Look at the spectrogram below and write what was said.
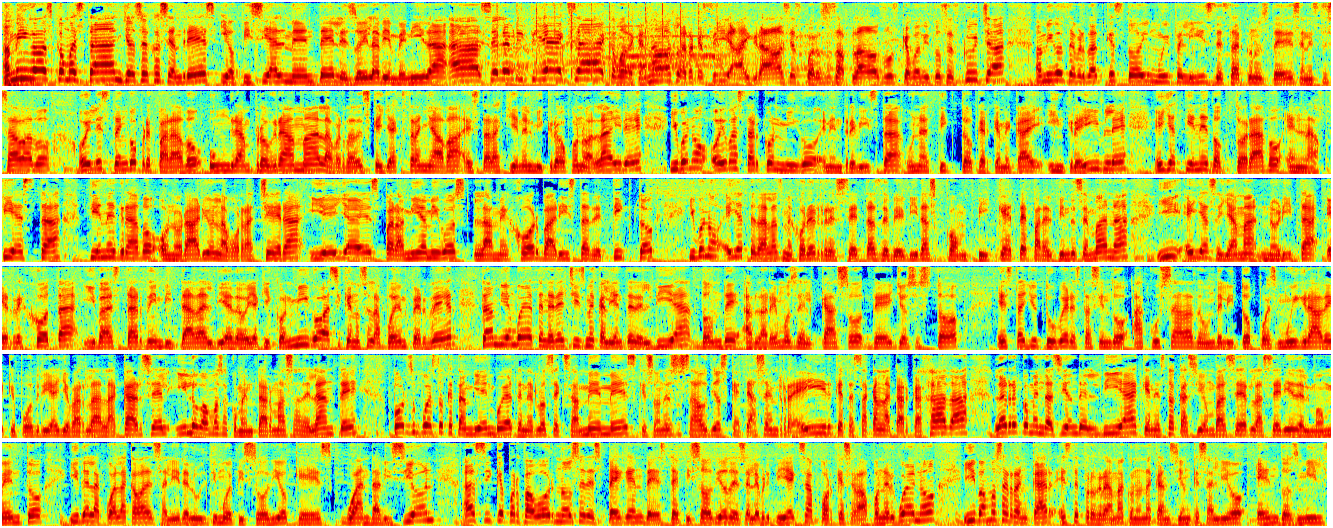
Amigos, ¿cómo están? Yo soy José Andrés y oficialmente les doy la bienvenida a Celebrity Exa. ¿Cómo de que no? Claro que sí. Ay, gracias por esos aplausos, qué bonito se escucha. Amigos, de verdad que estoy muy feliz de estar con ustedes en este sábado. Hoy les tengo preparado un gran programa. La verdad es que ya extrañaba estar aquí en el micrófono al aire. Y bueno, hoy va a estar conmigo en entrevista una TikToker que me cae increíble. Ella tiene doctorado en la fiesta, tiene grado honorario en la borrachera y ella es para mí amigos la mejor barista de TikTok. Y bueno, ella te da las mejores recetas de bebidas con piquete para el fin de semana. Y ella se llama Norita RJ y va a estar de invitada el día de hoy aquí conmigo, así que no se la pueden perder. También voy a tener el chisme caliente del día donde hablaremos del caso de Just Stop esta youtuber está siendo acusada de un delito pues muy grave que podría llevarla a la cárcel y lo vamos a comentar más adelante. Por supuesto que también voy a tener los examemes, que son esos audios que te hacen reír, que te sacan la carcajada, la recomendación del día, que en esta ocasión va a ser la serie del momento y de la cual acaba de salir el último episodio que es WandaVision, así que por favor no se despeguen de este episodio de Celebrity Exa porque se va a poner bueno. Y vamos a arrancar este programa con una canción que salió en 2000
